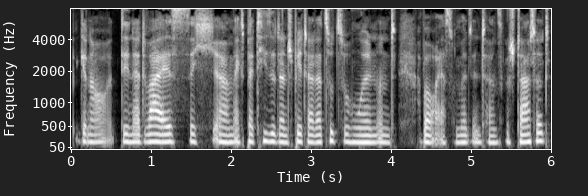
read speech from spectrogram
genau, den Advice, sich ähm, Expertise dann später dazu zu holen und aber auch erst mal mit Interns gestartet.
